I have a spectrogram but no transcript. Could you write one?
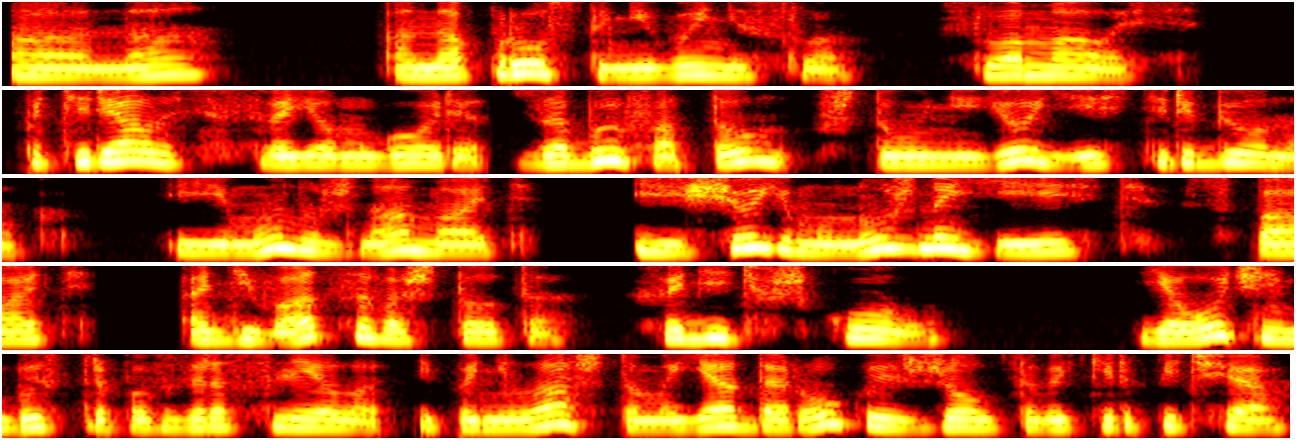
а она... Она просто не вынесла, сломалась, потерялась в своем горе, забыв о том, что у нее есть ребенок, и ему нужна мать. И еще ему нужно есть, спать, одеваться во что-то, ходить в школу. Я очень быстро повзрослела и поняла, что моя дорога из желтого кирпича,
